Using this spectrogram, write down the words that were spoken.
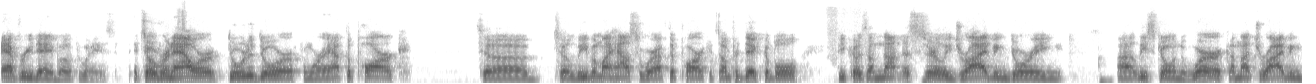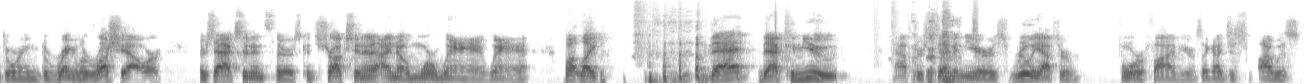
every day both ways. It's over an hour door to door from where I have to park to to leaving my house to where I have to park. It's unpredictable because I'm not necessarily driving during uh, at least going to work. I'm not driving during the regular rush hour. There's accidents, there's construction. And I know more wah wah, but like that that commute after seven years, really after four or five years, like I just I was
